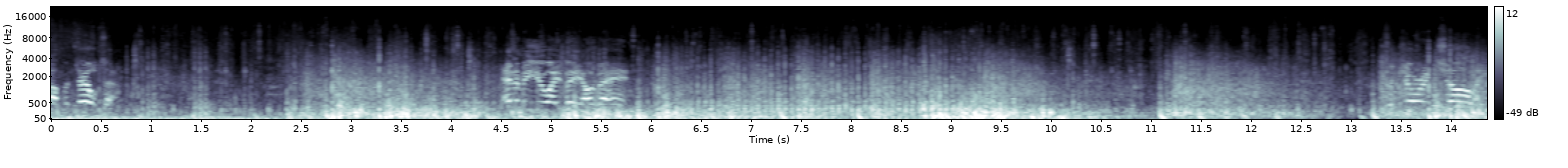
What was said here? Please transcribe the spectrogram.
Backup at Delta. Enemy UAV overhead. Securing Charlie.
